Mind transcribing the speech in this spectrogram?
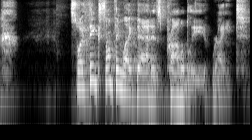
so I think something like that is probably right.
